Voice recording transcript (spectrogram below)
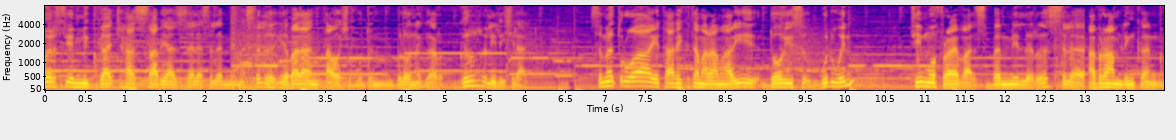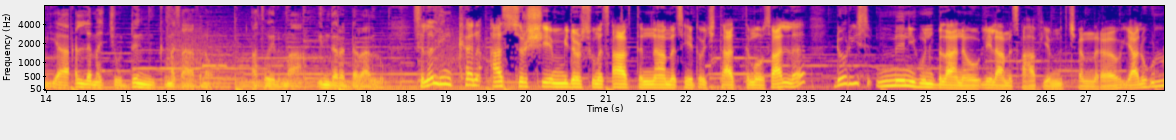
በርስ የሚጋጭ ሐሳብ ያዘለ ስለሚመስል የባላንጣዎች ቡድን ብሎ ነገር ግር ሊል ይችላል። ስመጥሯ የታሪክ ተመራማሪ ዶሪስ ጉድዊን Team of Rivals በሚል ርዕስ ስለ አብርሃም ሊንከን ያቀለመችው ድንቅ መጽሐፍ ነው። አቶ ይልማ ይንደረደራሉ። ስለ ሊንከን አስር ሺህ የሚደርሱ መጽሐፍትና መጽሔቶች ታትመው ሳለ ዶሪስ ምን ይሁን ብላ ነው ሌላ መጽሐፍ የምትጨምረው ያሉ ሁሉ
